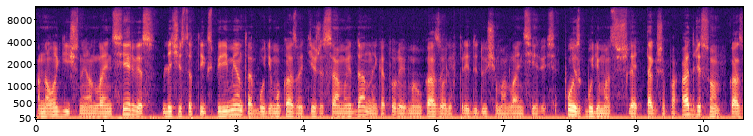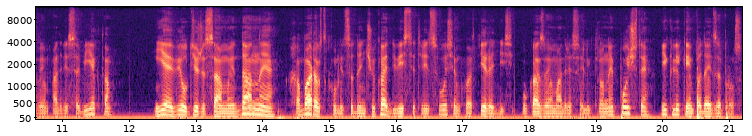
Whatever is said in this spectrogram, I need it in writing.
аналогичный онлайн-сервис. Для чистоты эксперимента будем указывать те же самые данные, которые мы указывали в предыдущем онлайн-сервисе. Поиск будем осуществлять также по адресу. Указываем адрес объекта. Я ввел те же самые данные. Хабаровск, улица Дончука, 238, квартира 10. Указываем адрес электронной почты и кликаем «Подать запрос».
